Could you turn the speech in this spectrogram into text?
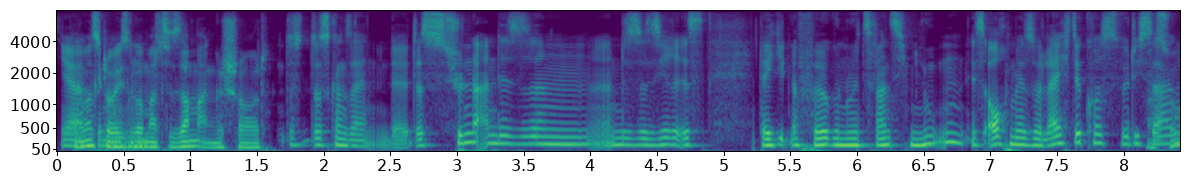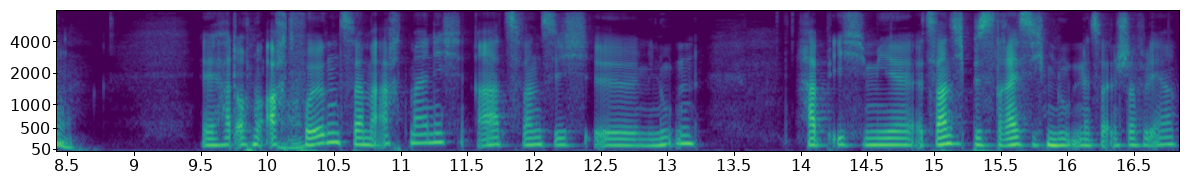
Ja, wir haben uns, glaube ich, sogar mal zusammen angeschaut. Das, das kann sein. Das Schöne an, diesem, an dieser Serie ist, da geht eine Folge nur 20 Minuten. Ist auch mehr so leichte Kost, würde ich Ach sagen. so. Er hat auch nur acht Ja. Folgen, zweimal acht meine ich, a 20 äh, Minuten. Habe ich mir, äh, 20 bis 30 Minuten in der zweiten Staffel eher,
